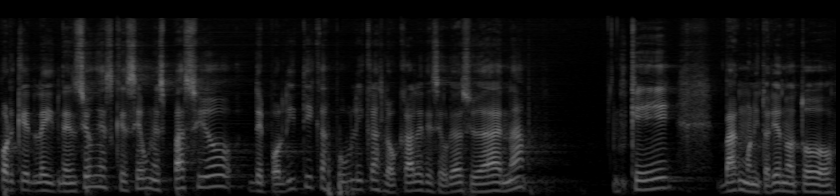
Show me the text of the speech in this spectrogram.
porque la intención es que sea un espacio de políticas públicas locales de seguridad ciudadana que van monitoreando todo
